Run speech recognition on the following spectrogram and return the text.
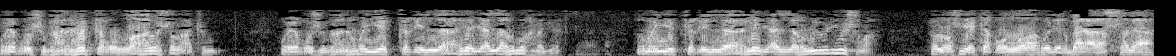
ويقول سبحانه فاتقوا الله ما استطعتم. ويقول سبحانه من يتق الله يجعل له مخرجا. ومن يتق الله يجعل له من يسرا. فالوصية تقوى الله والإقبال على الصلاة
